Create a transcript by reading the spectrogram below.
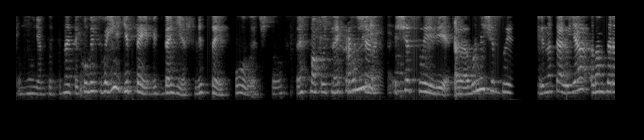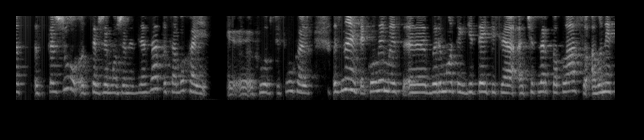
Тому, якби ти знаєте, коли своїх дітей віддаєш в ліцей, в коледж, то це, мабуть, найкраще. Вони щасливі, вони щасливі. Наталю, я вам зараз скажу, це вже може не для запису, або хай е, хлопці слухають. Ви знаєте, коли ми е, беремо тих дітей після 4 класу, а вони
